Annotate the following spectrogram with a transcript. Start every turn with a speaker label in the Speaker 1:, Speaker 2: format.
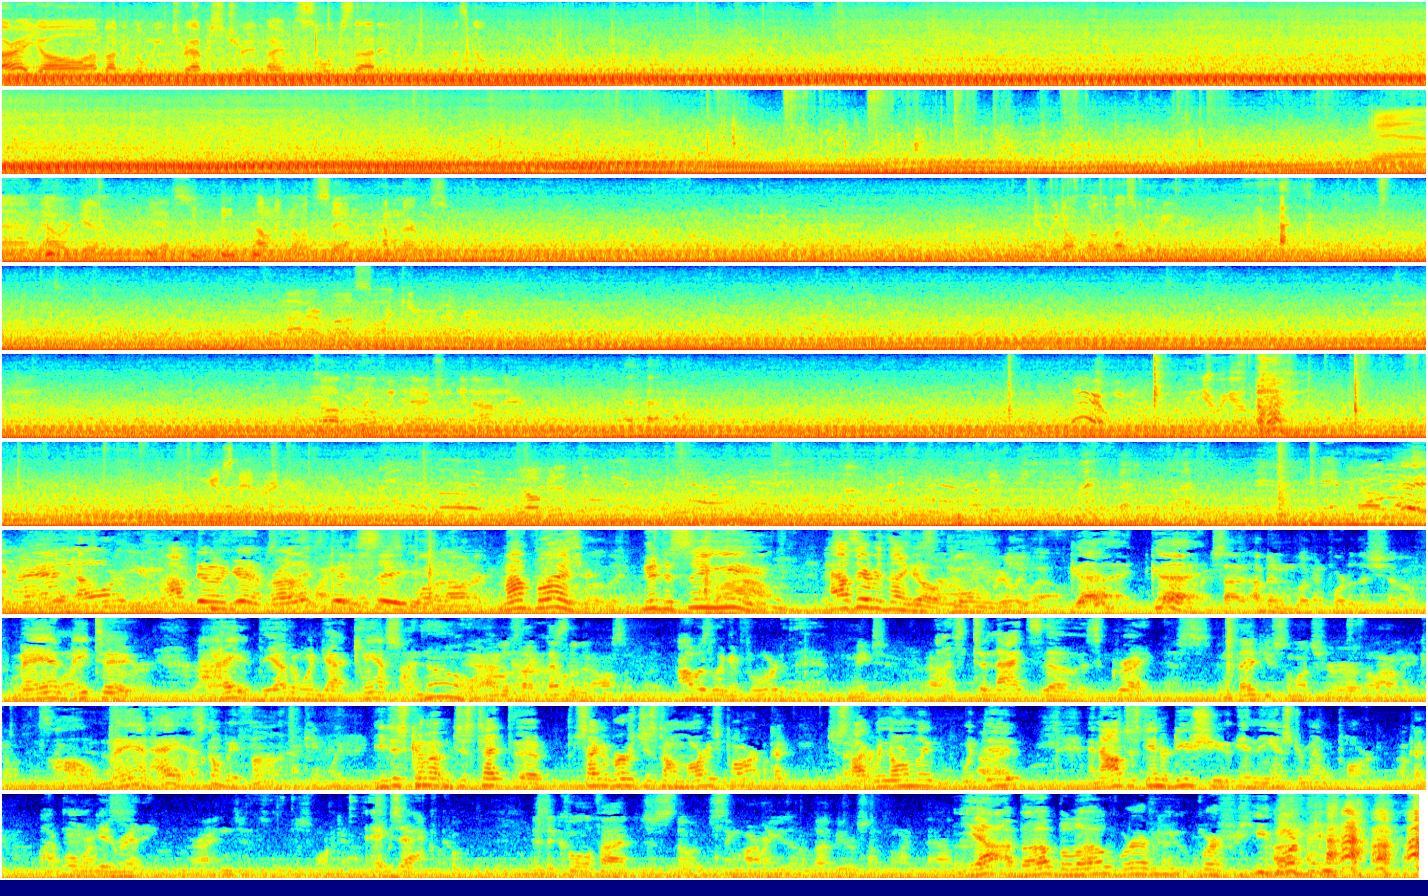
Speaker 1: All right, y'all. I'm about to go meet Travis Tritt. I am so excited. Let's go. And now we're getting, yes. I don't even know what to say. I'm kind of nervous. And we don't know the bus code either.
Speaker 2: Not our bus, so I can't remember. It's all cool if we could actually get on there. There we go.
Speaker 1: And here we go.
Speaker 2: I'm gonna stand right here. We all good?
Speaker 3: Hey man, how are you? I'm doing good, brother. It's good to see you.
Speaker 4: What an honor.
Speaker 3: My pleasure.
Speaker 4: Absolutely.
Speaker 3: Good to see
Speaker 4: Wow.
Speaker 3: you. How's everything
Speaker 4: It's
Speaker 3: going?
Speaker 4: going really well.
Speaker 3: Good,
Speaker 4: I'm
Speaker 3: good.
Speaker 4: excited. I've been looking forward to this show. For
Speaker 3: Man, me too.
Speaker 4: ever.
Speaker 3: I hated the other one got canceled.
Speaker 4: I know.
Speaker 3: Yeah,
Speaker 4: I was like, that would have been awesome. But
Speaker 3: I was looking forward to that.
Speaker 4: me too.
Speaker 3: Tonight's though is great.
Speaker 4: yes. And thank you so much for allowing me to come up and sing.
Speaker 3: Oh man, hey, that's gonna be fun.
Speaker 4: I can't wait.
Speaker 3: You just come up and just take the second verse just on Marty's part,
Speaker 4: Okay.
Speaker 3: just
Speaker 4: That
Speaker 3: like we normally would
Speaker 4: All
Speaker 3: do,
Speaker 4: right.
Speaker 3: and I'll just introduce you in the instrumental part,
Speaker 4: Okay.
Speaker 3: like when we're getting ready.
Speaker 4: All right, and just, just walk out.
Speaker 3: Exactly.
Speaker 4: Cool. Is it cool if I just throw, sing harmonies above you or something like that? or-
Speaker 3: Yeah, above, below, wherever you wherever you want.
